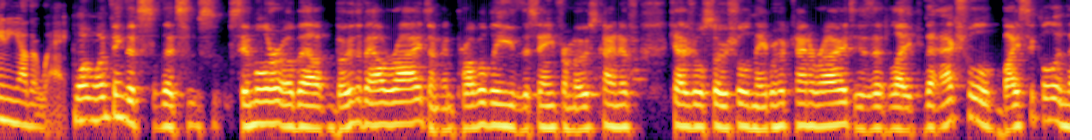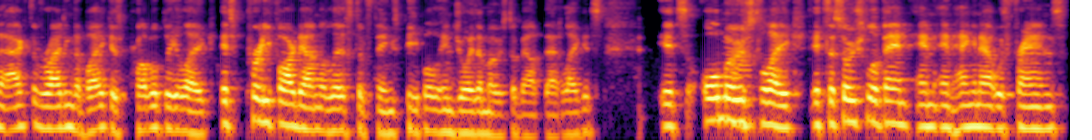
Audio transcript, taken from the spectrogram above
any other way. One, one thing that's that's similar about both of our rides and, and probably the same for most kind of casual social neighborhood kind of rides is that like the actual bicycle bicycle and the act of riding the bike is probably like it's pretty far down the list of things people enjoy the most about that. Like it's it's almost like it's a social event and and hanging out with friends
